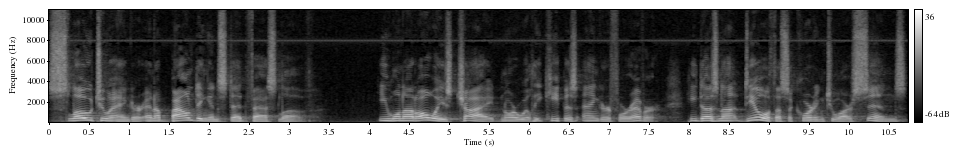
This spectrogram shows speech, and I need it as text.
slow to anger, and abounding in steadfast love. He will not always chide, nor will he keep his anger forever. He does not deal with us according to our sins,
